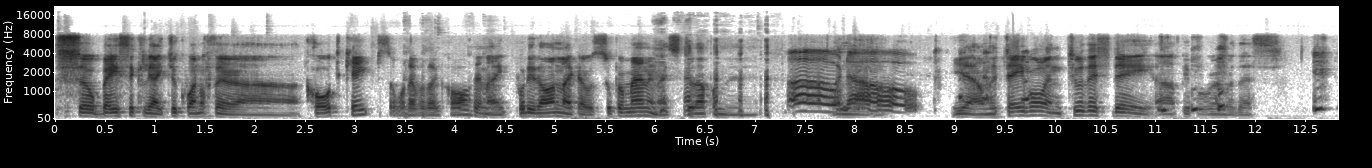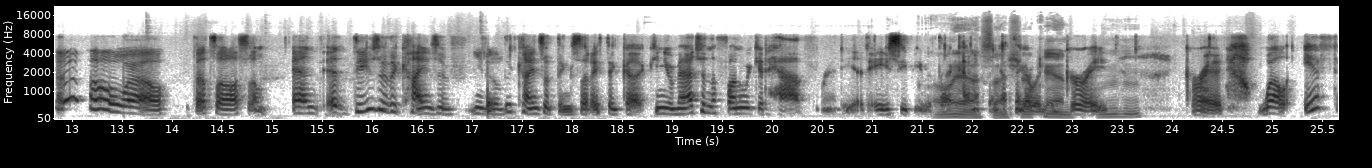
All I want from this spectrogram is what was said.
so basically, I took one of their uh, coat capes or whatever they're called, and I put it on like I was Superman, and I stood up on the Oh no! yeah on the table, and to this day, uh, people remember this. Oh wow, that's awesome. And, and these are the kinds of you know the kinds of things that I think. Uh, can you imagine the fun we could have, Randy, at ACB with that Oh kind of thing? I I think sure it would can. be great. Mhm. Great. Well, if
